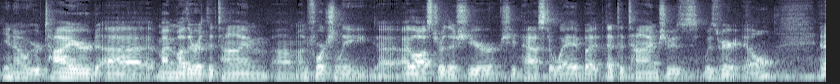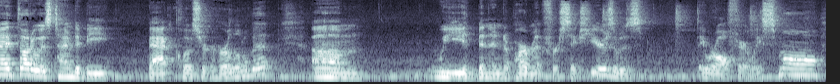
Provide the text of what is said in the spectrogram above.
You know, we were tired. Uh, my mother at the time, um, unfortunately, uh, I lost her this year. She passed away, but at the time she was was very ill, and I thought it was time to be back closer to her a little bit. Um, we had been in an apartment for six years. It was they were all fairly small,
